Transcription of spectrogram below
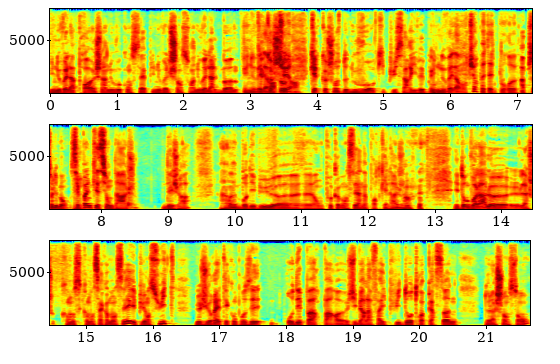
une nouvelle approche, un nouveau concept, une nouvelle chanson, un nouvel album. Une nouvelle quelque aventure. Chose, quelque chose de nouveau qui puisse arriver pour Une nouvelle aventure peut-être pour eux. Absolument. C'est n'est hmm. pas une question d'âge, déjà. Hein, beau début, euh, on peut commencer à n'importe quel âge. Hein. Et donc voilà le, la, comment, comment ça a commencé. Et puis ensuite, le jury a été composé au départ par euh, Gilbert Lafaille, puis d'autres personnes de la chanson.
